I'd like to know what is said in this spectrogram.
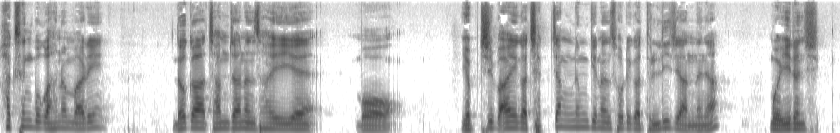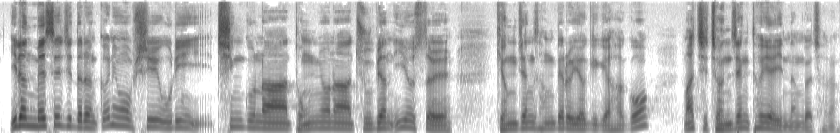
학생보고 하는 말이 너가 잠자는 사이에 뭐 옆집 아이가 책장 넘기는 소리가 들리지 않느냐? 뭐 이런 식. 이런 메시지들은 끊임없이 우리 친구나 동료나 주변 이웃을 경쟁 상대로 여기게 하고 마치 전쟁터에 있는 것처럼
